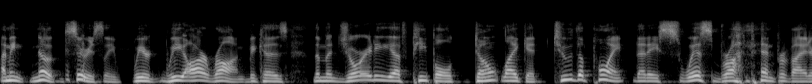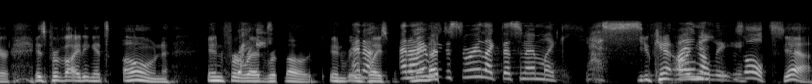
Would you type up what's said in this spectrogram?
I mean, no, seriously, we're we are wrong because the majority of people don't like it to the point that a Swiss broadband provider is providing its own infrared right. remote in and replacement. I, and I, mean, I read a story like this, and I'm like, yes, you can't finally. argue results. Yeah,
